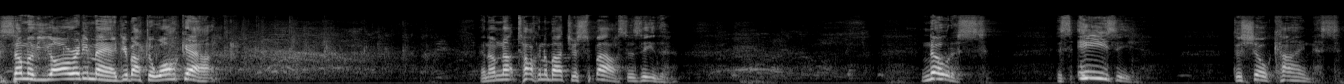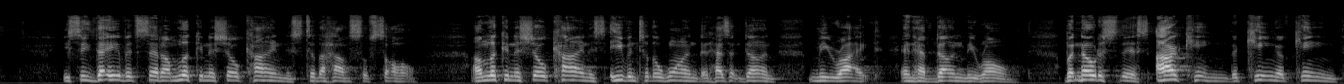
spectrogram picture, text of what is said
Some of you already mad. You're about to walk out. And I'm not talking about your spouses either. Notice, it's easy to show kindness. You see, David said, I'm looking to show kindness to the house of Saul. I'm looking to show kindness even to the one that hasn't done me right and have done me wrong. But notice this our King, the King of Kings,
